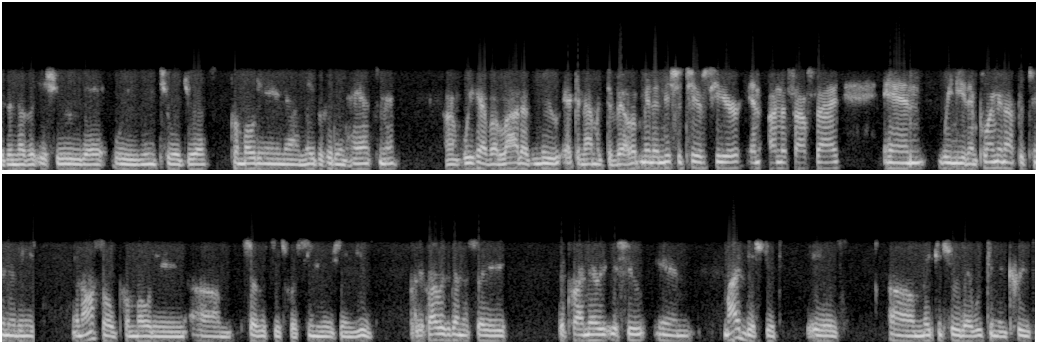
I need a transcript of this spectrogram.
is another issue that we need to address. Promoting uh, neighborhood enhancement. Um, we have a lot of new economic development initiatives here in, on the South Side, and we need employment opportunities and also promoting um, services for seniors and youth. But if I was going to say the primary issue in my district is um, making sure that we can increase.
